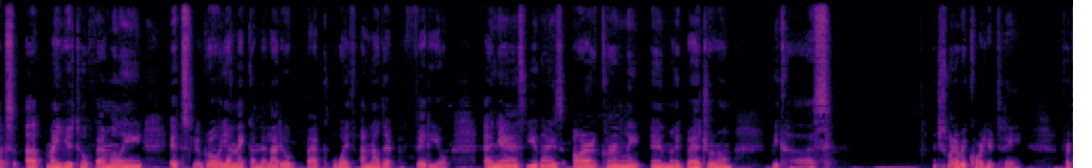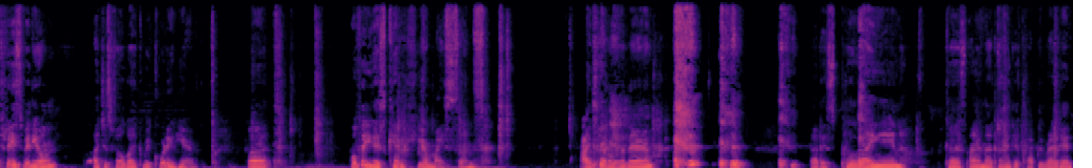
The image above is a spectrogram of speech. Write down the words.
What's up, my YouTube family? It's your girl Yaneth Candelario back with another video. And yes, you guys are currently in my bedroom because I just want to record here today. For today's video, I just felt like recording here. But hopefully you guys can hear my son's iPad over there that is playing because I am not trying to get copyrighted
